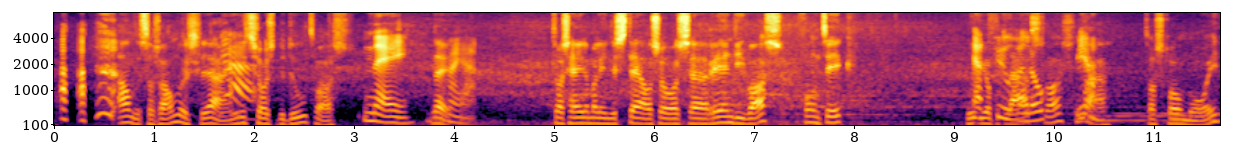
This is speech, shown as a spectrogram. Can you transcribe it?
anders dan anders, ja. Niet zoals het bedoeld was. Nee, nee. maar ja. Het was helemaal in de stijl zoals uh, Randy was, vond ik. Hoe ja, hij op het laatst was. ja. Was gewoon mooi.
